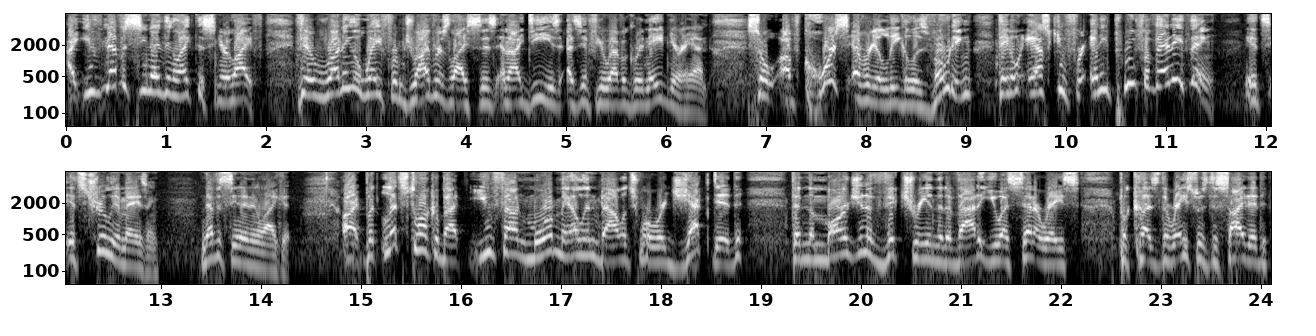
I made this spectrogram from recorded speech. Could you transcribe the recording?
I, you've never seen anything like this in your life. They're running away from driver's licenses and IDs as if you have a grenade in your hand. So of course, every illegal is voting. They don't ask you for any proof of anything. It's it's truly amazing. Never seen anything like it. All right, but let's talk about you found more mail in ballots were rejected than the margin of victory in the Nevada U.S. Senate race because the race was decided.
